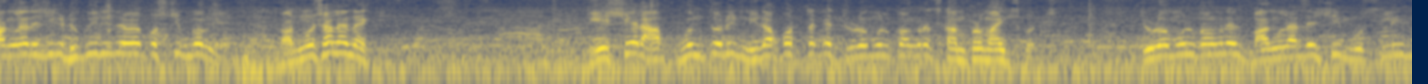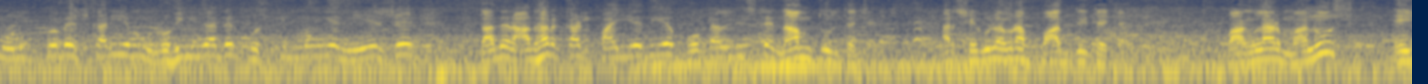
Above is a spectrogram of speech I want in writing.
বাংলাদেশিকে ঢুকিয়ে দিতে হবে পশ্চিমবঙ্গে। ধর্মশালা নাকি? দেশের আভ্যন্তরীণ নিরাপত্তাকে তৃণমূল কংগ্রেস কম্প্রোমাইজ করছে। তৃণমূল কংগ্রেস বাংলাদেশি, মুসলিম, অনুপ্রবেশকারী এবং রোহিঙ্গাদের পশ্চিমবঙ্গে নিয়ে এসে তাদের আধার কার্ড পাইয়ে দিয়ে ভোটার লিস্টে নাম তুলতে চাইছে। আর সেগুলো আমরা বাদ দিতে চাই। বাংলার মানুষ এই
